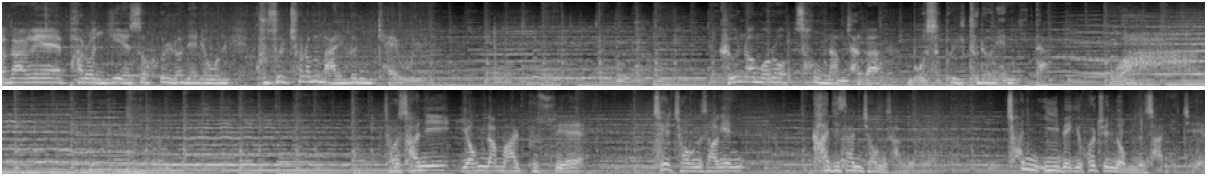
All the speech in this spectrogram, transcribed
태화강의 발원지에서 흘러내려온 구슬처럼 맑은 개울. 그 너머로 성남사가 모습을 드러냅니다. 저 산이 영남 알프스의 최정상인 가지산 정상이에요. 1200이 훨씬 넘는 산이지.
